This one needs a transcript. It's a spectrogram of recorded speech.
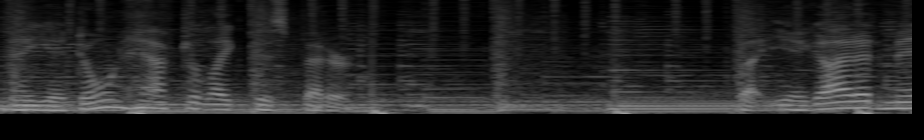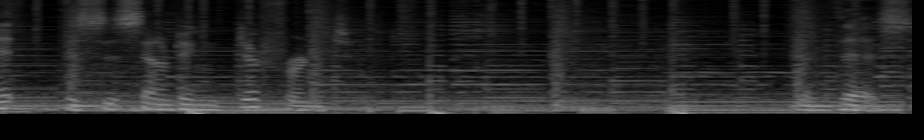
Now you don't have to like this better. But you gotta admit, this is sounding different than this.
